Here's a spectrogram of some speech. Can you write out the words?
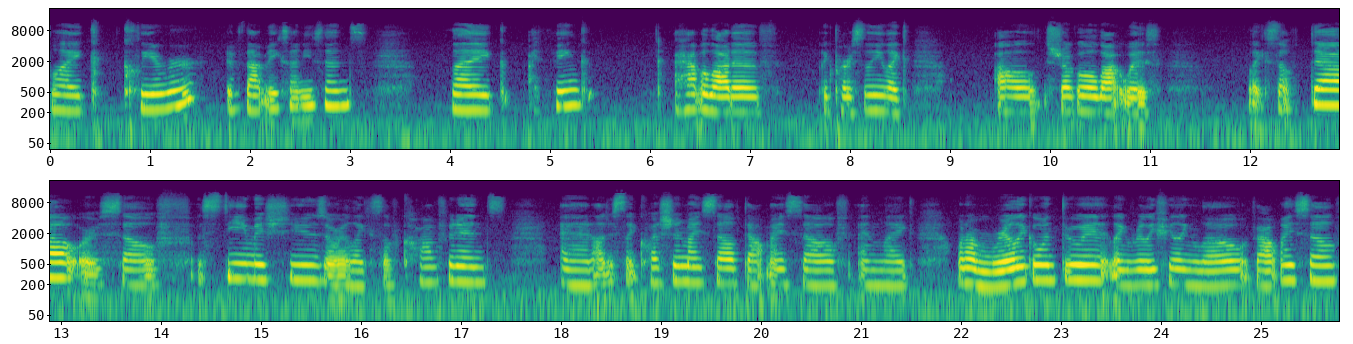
like clearer, if that makes any sense. Like, I think I have a lot of, like, personally, like, I'll struggle a lot with, like, self doubt or self esteem issues or, like, self confidence. And I'll just, like, question myself, doubt myself, and, like, when I'm really going through it, like, really feeling low about myself,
